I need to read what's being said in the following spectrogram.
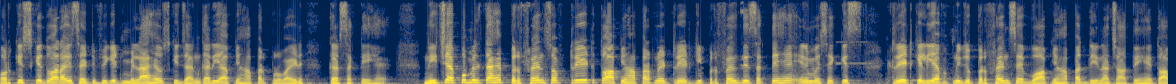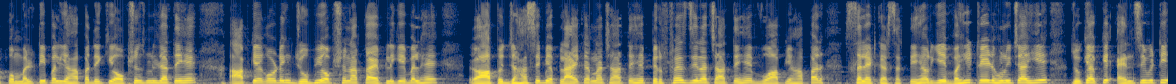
और किसके द्वारा ये सर्टिफिकेट मिला है, उसकी जानकारी आप यहाँ पर प्रोवाइड कर सकते हैं। नीचे आपको मिलता है प्रेफरेंस ऑफ़ ट्रेड तो आप यहाँ पर अपने ट्रेड की प्रेफरेंस दे सकते हैं। इनमें से किस ट्रेड के लिए आप अपनी जो प्रेफरेंस है, वो आप यहाँ पर देना चाहते हैं। तो आपको मल्टीपल यहाँ पर देखिए ऑप्शन मिल जाते हैं। आपके अकॉर्डिंग जो भी ऑप्शन आपका एप्लीकेबल है, आप जहाँ से भी अप्लाई करना चाहते हैं प्रेफरेंस देना चाहते हैं, वो आप यहाँ पर सेलेक्ट कर सकते हैं। और ये वही ट्रेड होनी चाहिए, जो कि आपके एनसीवीटी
